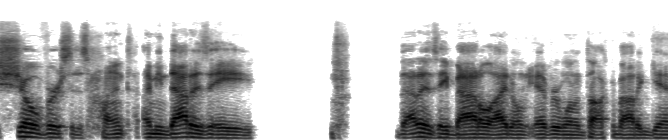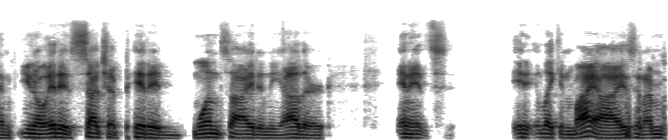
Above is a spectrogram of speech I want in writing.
show versus hunt, I mean that is a that is a battle I don't ever want to talk about again. You know, it is such a pitted one side and the other, and it's it, like in my eyes, and I'm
